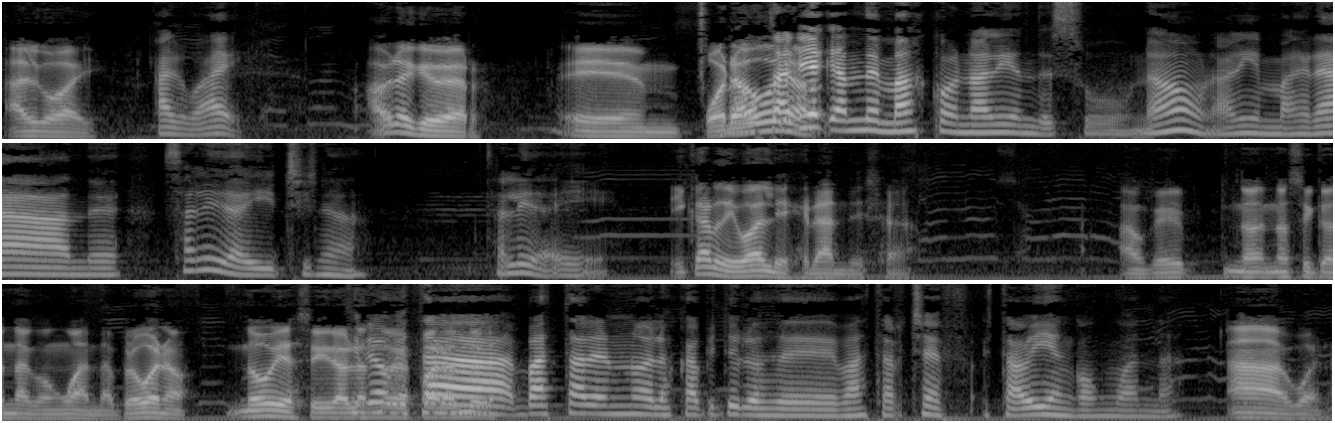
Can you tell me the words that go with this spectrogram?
Algo hay. algo hay. Habrá que ver. Eh, por Me ahora gustaría que ande más con alguien de su, ¿no? Un alguien más grande. Salí de ahí, China. Salí de ahí. Icardi igual es grande ya. Aunque no, no sé qué onda con Wanda. Pero bueno, no voy a seguir hablando Creo que de está, va a estar en uno de los capítulos de Masterchef. Está bien con Wanda. Ah, bueno.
